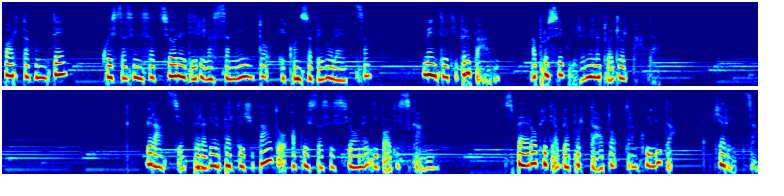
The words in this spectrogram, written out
Porta con te questa sensazione di rilassamento e consapevolezza mentre ti prepari a proseguire nella tua giornata. Grazie per aver partecipato a questa sessione di Body Scan. Spero che ti abbia portato tranquillità chiarezza.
